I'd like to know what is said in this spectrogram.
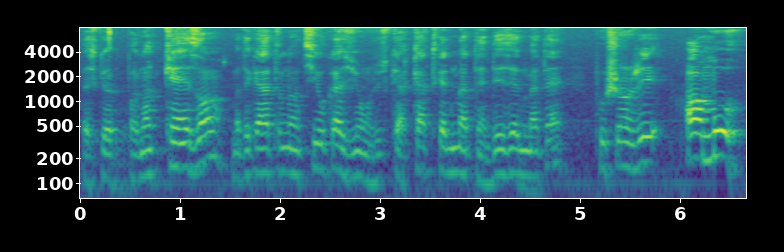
Parce que pendant 15 ans, j'ai attendu occasion jusqu'à 4 h du matin, 2 h du matin, pour changer un mot.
